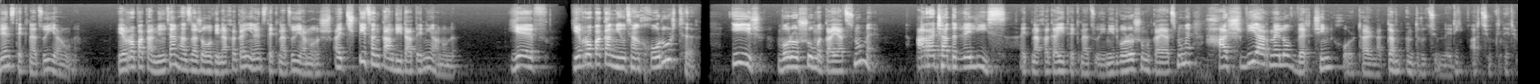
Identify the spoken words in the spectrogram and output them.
իրենց տեխնացուի անունը։ Եվրոպական միության հանձնաժողովի նախագահի իրենց տեխնացուի անունը, այդ շպիցն կանդիդատենի անունը։ Եվ Եվրոպական միության խորհուրդը իր որոշումը կայացնում է առաջադրելիս այդ նախագահի տեխնացուին իր որոշումը կայացնում է հաշվի առնելով վերջին խորհրդարանական ընտրությունների արդյունքները,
